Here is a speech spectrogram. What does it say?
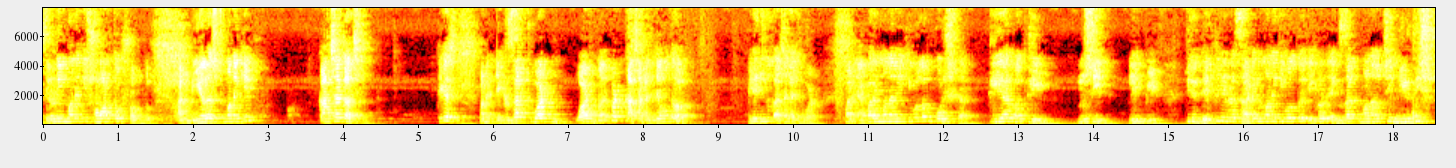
synonym মানে কি? সমার্থক শব্দ। আর নিয়ারেস্ট মানে কি? কাছাকাছি। ঠিক আছে? মানে এক্সাক্ট ওয়ার্ড ওয়ার্ড নয় বাট কাছাকাছি। যেমন ধর, এটা কিন্তু কাছাকাছি ওয়ার্ড মানে অ্যাপারেন্ট মানে আমি কি বললাম? পরিষ্কার ক্লিয়ার বা ক্লিন লুসিড লিম্পিড কিন্তু ডেফিনেট আর সার্টেন মানে কি বলতো? এগুলোর এক্সাক্ট মানে হচ্ছে নির্দিষ্ট।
